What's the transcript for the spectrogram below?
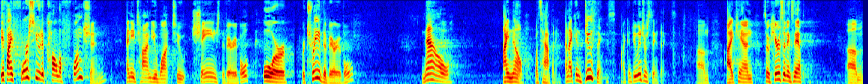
If I force you to call a function anytime you want to change the variable or retrieve the variable, now I know what's happening. And I can do things. I can do interesting things. Um, I can, so here's an example. Um,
